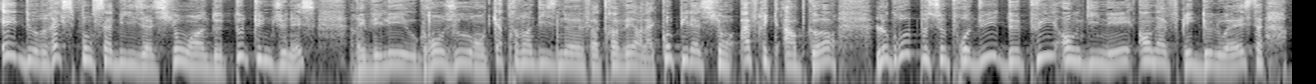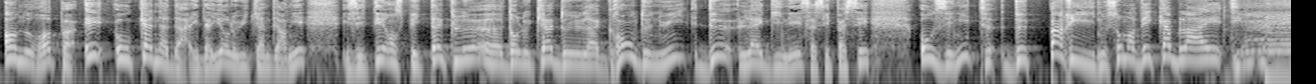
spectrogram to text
et de responsabilisation hein, de toute une jeunesse révélée au grand jour en 99 à travers la compilation Afrique Hardcore. Le groupe se produit depuis en Guinée, en Afrique de l'Ouest, en Europe et au Canada. Et d'ailleurs, le week-end dernier, ils étaient en spectacle euh, dans le cadre de la Grande Nuit de la Guinée. Ça s'est passé au Zénith de Paris. Nous sommes avec forniquer,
